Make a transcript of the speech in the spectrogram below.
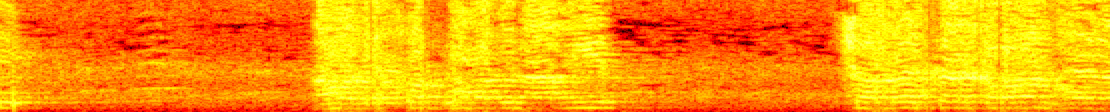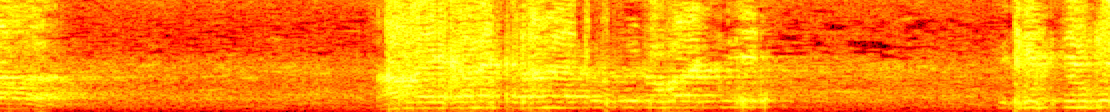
সভাপতি আমাদের শ্রদ্ধাবাদুল আমির সর্বস্তর গভর্ন ভাইয়ের আমার আমরা এখানে কেন একত্রিত হয়েছি ফিলিস্তিনকে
